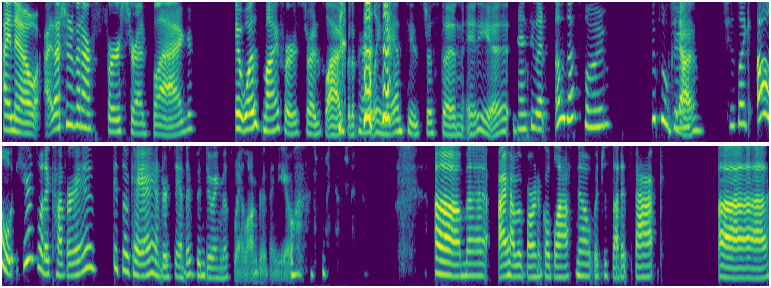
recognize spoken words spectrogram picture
I know. That should have been our first red flag. It was my first red flag, but apparently Nancy's just an idiot. Nancy went, "Oh, that's fine. It's okay." Yeah. She was like, "Oh, here's what a cover is. It's okay. I understand. I've been doing this way longer than you." um, uh, I have a barnacle blast note, which is that it's back. Uh,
